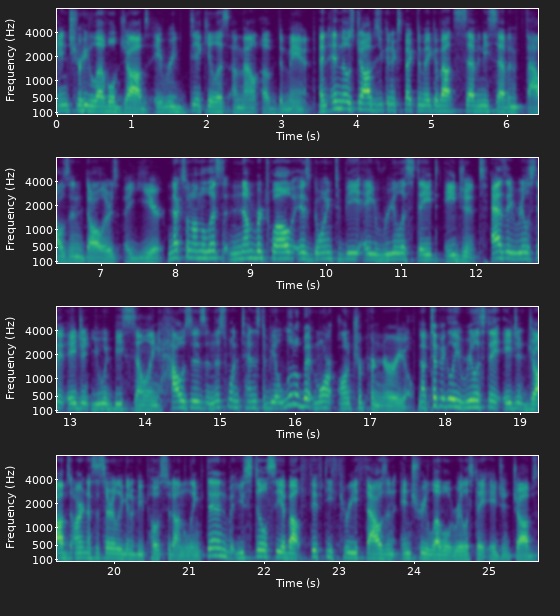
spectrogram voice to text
entry level jobs, a ridiculous amount of demand. And in those jobs, you can expect to make about $77,000 a year. Next one on the list, number 12 is going to be a real estate agent. As a real estate agent, you would be selling houses, and this one tends to be a little bit more entrepreneurial. Now, typically real estate agent jobs aren't necessarily gonna be posted on LinkedIn, but you still see about 53,000 entry level real estate agent jobs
